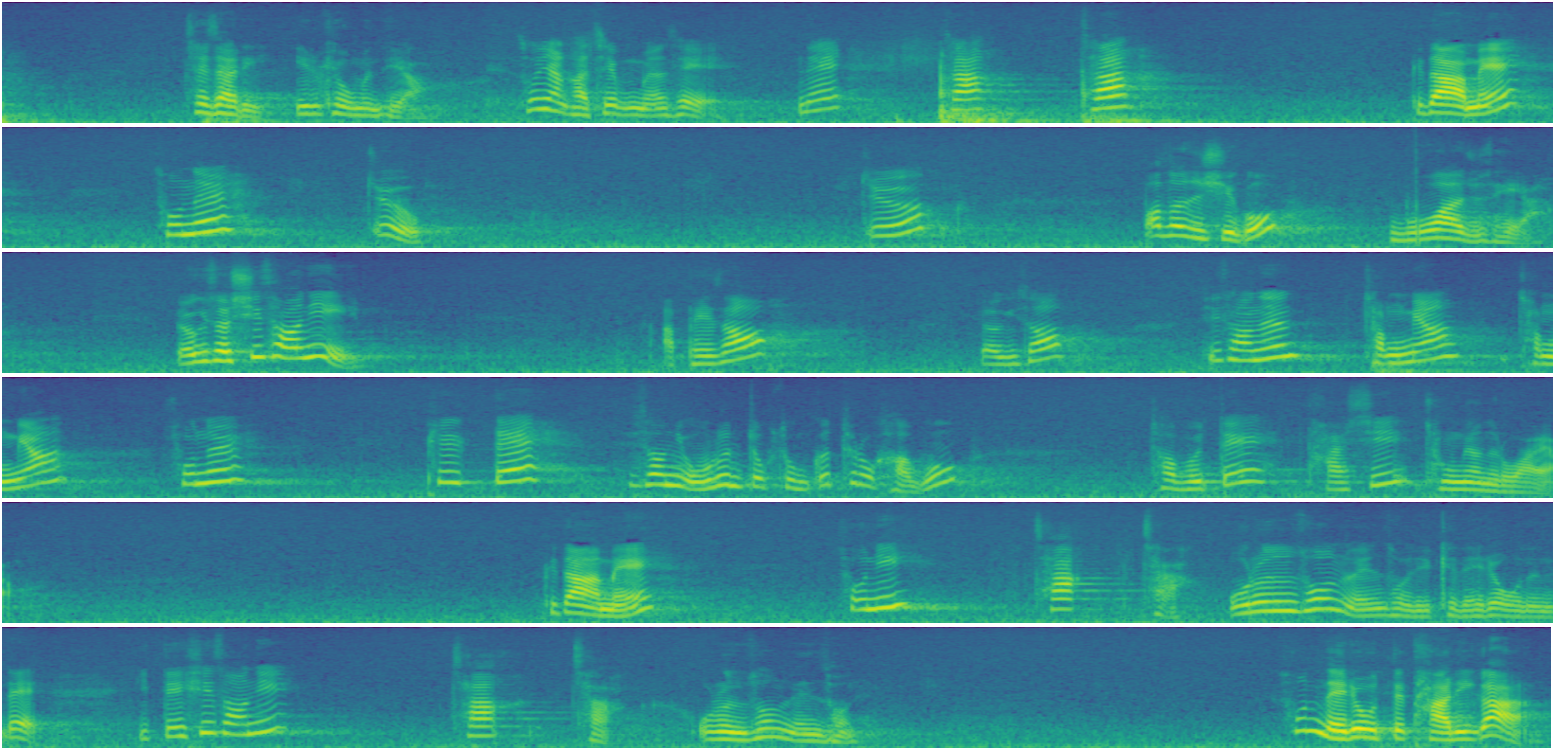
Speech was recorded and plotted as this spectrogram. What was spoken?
제자리 이렇게 오면 돼요. 손이랑 같이 해보면 세, 넷, 착, 착. 그 다음에 손을 쭉, 쭉 뻗어주시고 모아주세요. 여기서 시선이 앞에서 여기서 시선은 정면, 정면, 손을 필 때 시선이 오른쪽 손 끝으로 가고 접을 때 다시 정면으로 와요. 그 다음에 손이 착착 오른손 왼손 이렇게 내려오는데 이때 시선이 착착 오른손 왼손 손 내려올 때 다리가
